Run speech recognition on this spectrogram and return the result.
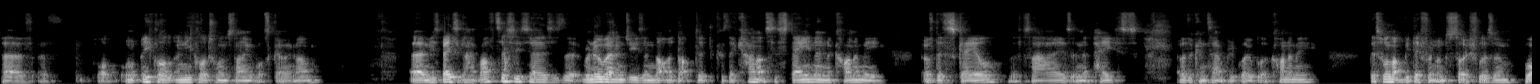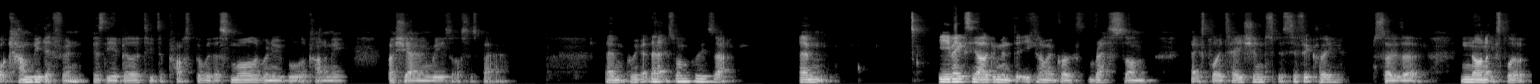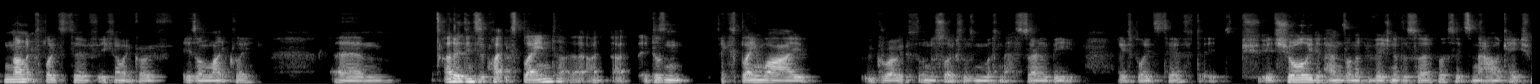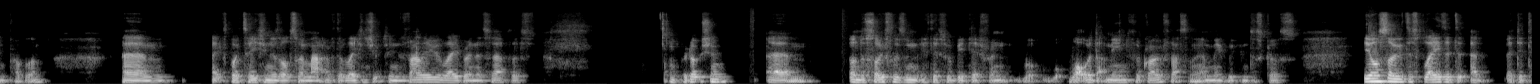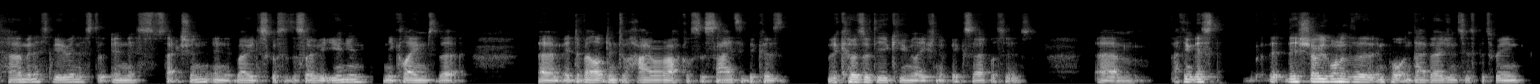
of, of equal, an ecological understanding of what's going on. Um, his basic hypothesis, he says, is that renewable energies are not adopted because they cannot sustain an economy of the scale, the size, and the pace of the contemporary global economy. This will not be different under socialism. What can be different is the ability to prosper with a smaller renewable economy by sharing resources better. Um, can we get the next one, please, Zach? Um, he makes the argument that economic growth rests on exploitation specifically, so that non-exploitative economic growth is unlikely. Um, I don't think it's quite explained. I, I, it doesn't explain why growth under socialism must necessarily be exploitative. It, it surely depends on the provision of the surplus. It's an allocation problem. Um, exploitation is also a matter of the relationship between the value, labour, and the surplus and production. Um, under socialism, if this would be different, what, would that mean for growth? That's something that maybe we can discuss. He also displays a, a, a determinist view in this in this section, in where he discusses the Soviet Union, and he claims that um, it developed into a hierarchical society because because of the accumulation of big surpluses. Um, I think this this shows one of the important divergences between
